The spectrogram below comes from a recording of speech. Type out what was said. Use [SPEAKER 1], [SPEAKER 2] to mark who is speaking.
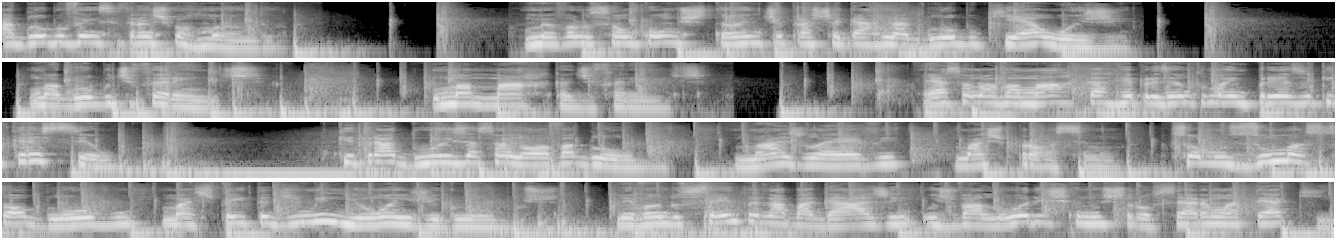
[SPEAKER 1] A Globo vem se transformando. Uma evolução constante para chegar na Globo que é hoje. Uma Globo diferente. Uma marca diferente. Essa nova marca representa uma empresa que cresceu, que traduz essa nova Globo, mais leve, mais próxima. Somos uma só Globo, mas feita de milhões de globos, levando sempre na bagagem os valores que nos trouxeram até aqui:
